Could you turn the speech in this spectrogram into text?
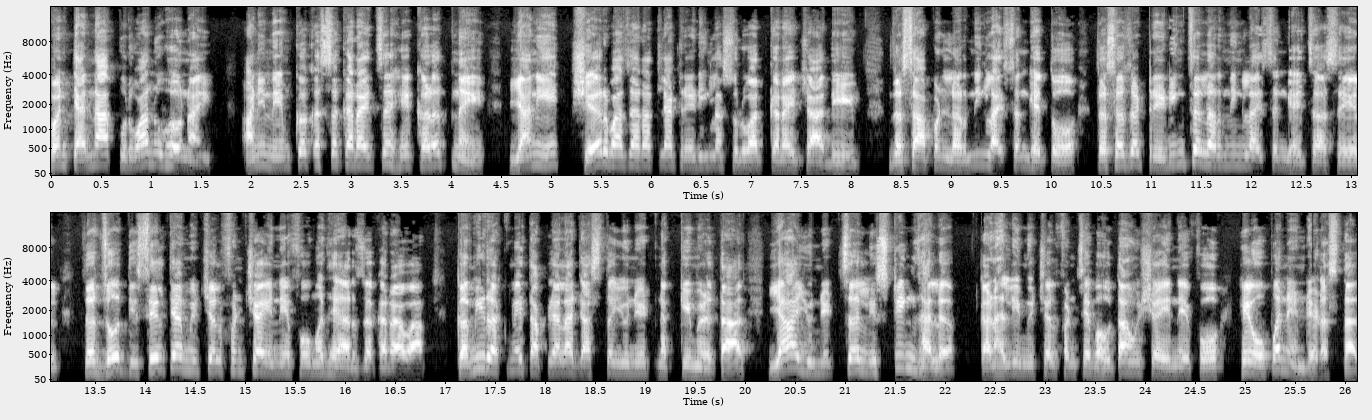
पण त्यांना पूर्वानुभव नाही आणि नेमकं कसं करायचं हे कळत नाही. यांनी शेअर बाजारातल्या ट्रेडिंगला सुरुवात करायच्या आधी जसं आपण लर्निंग लायसन घेतो तसं जर ट्रेडिंगचं लर्निंग लायसन घ्यायचं असेल तर जो दिसेल त्या म्युच्युअल फंडच्या एन एफ ओ मध्ये अर्ज करावा. कमी रकमेत आपल्याला जास्त युनिट नक्की मिळतात. या युनिटचं लिस्टिंग झालं. कारण हल्ली म्युच्युअल फंडचे बहुतांश एन एफ ओ हे ओपन एंडेड असतात.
